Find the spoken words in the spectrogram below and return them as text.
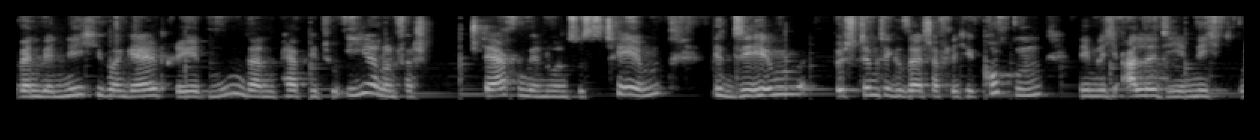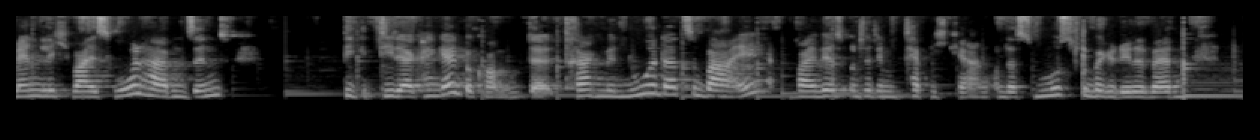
Wenn wir nicht über Geld reden, dann perpetuieren und verstärken wir nur ein System, in dem bestimmte gesellschaftliche Gruppen, nämlich alle, die nicht männlich weiß wohlhabend sind, die, die da kein Geld bekommen. Da tragen wir nur dazu bei, weil wir es unter dem Teppich kehren. Und das muss drüber geredet werden.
